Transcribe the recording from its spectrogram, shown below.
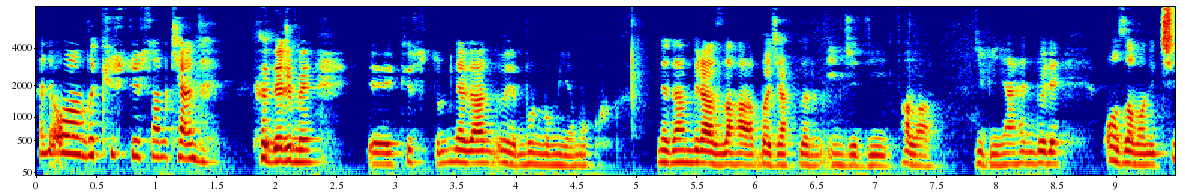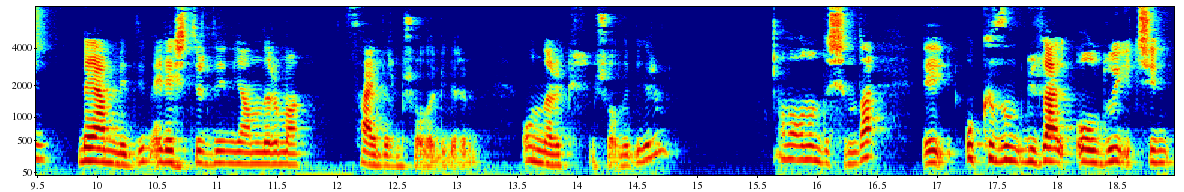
Hani o anda küstüysem kendi kaderime e, küstüm. Neden e, burnum yamuk? Neden biraz daha bacaklarım ince değil falan gibi. Yani hani böyle o zaman için beğenmediğim, eleştirdiğim yanlarıma saydırmış olabilirim. Onlara küsmüş olabilirim. Ama onun dışında e, o kızın güzel olduğu için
